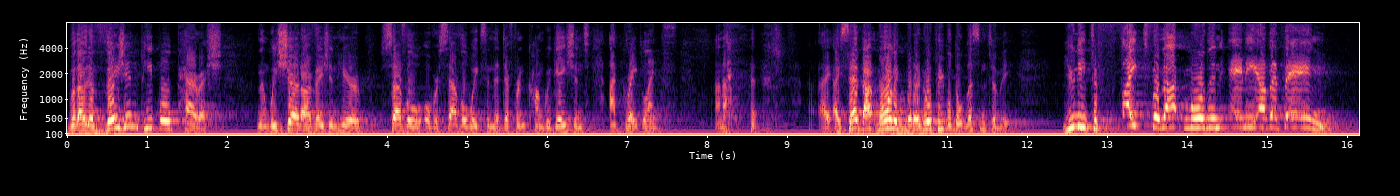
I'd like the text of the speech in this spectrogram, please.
Without a vision, people perish. And we shared our vision here several over several weeks in the different congregations at great length. And I, I, I said that morning, but I know people don't listen to me. You need to fight for that more than any other thing.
